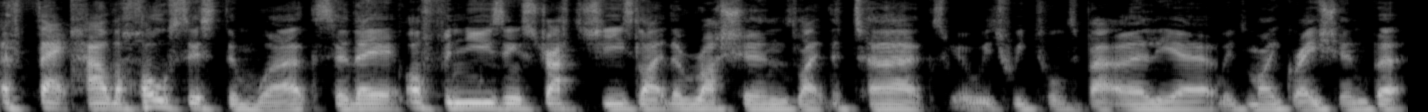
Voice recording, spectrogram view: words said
affect how the whole system works. So they're often using strategies like the Russians, like the Turks, which we talked about earlier with migration. But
